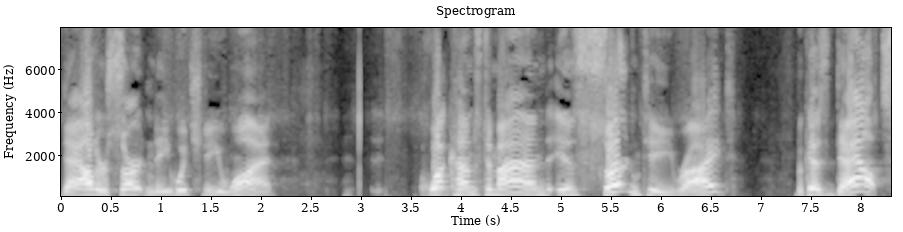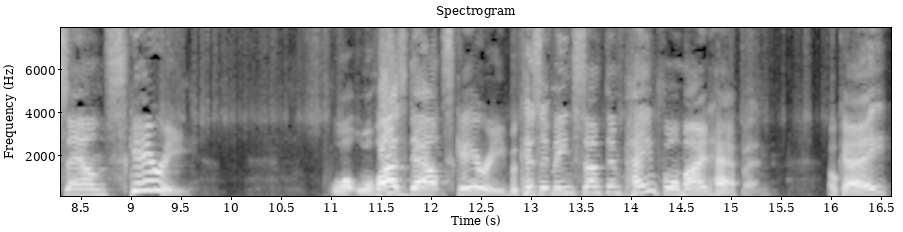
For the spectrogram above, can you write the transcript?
doubt or certainty, which do you want? What comes to mind is certainty, right? Because doubt sounds scary. Well, well, why is doubt scary? Because it means something painful might happen. Okay?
